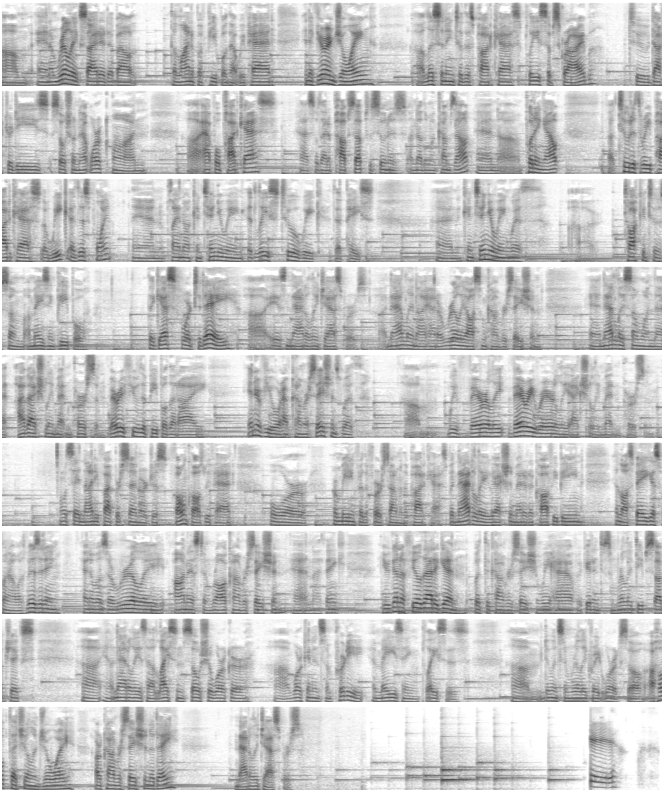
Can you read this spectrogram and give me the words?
um, and I'm really excited about the lineup of people that we've had. And if you're enjoying uh, listening to this podcast, please subscribe to Dr. D's social network on uh, Apple Podcasts uh, so that it pops up as soon as another one comes out. And uh, putting out uh, two to three podcasts a week at this point, and plan on continuing at least two a week at that pace. And continuing with uh, talking to some amazing people. The guest for today uh, is Natalie Jaspers. Natalie and I had a really awesome conversation. And Natalie someone that I've actually met in person. Very few of the people that I interview or have conversations with, um, we've very, very rarely actually met in person. I would say 95% are just phone calls we've had or we're meeting for the first time on the podcast. But Natalie, we actually met at a coffee bean in Las Vegas when I was visiting, and it was a really honest and raw conversation. And I think you're going to feel that again with the conversation we have. We get into some really deep subjects. Uh, you know, Natalie is a licensed social worker, uh, working in some pretty amazing places, um, doing some really great work. So I hope that you'll enjoy our conversation today. Natalie Jaspers. Hey.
